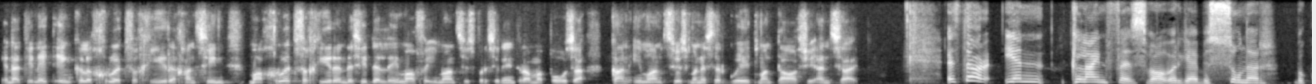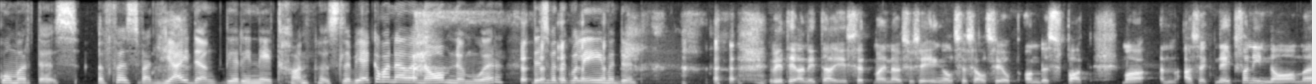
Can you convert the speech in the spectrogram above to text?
en dat jy net enkele groot figure gaan sien, maar groot figure en dis die dilemma vir iemand soos president Ramaphosa, kan iemand soos minister Gwet Mantashe insluit. Is daar een klein vis waaroor jy besonder bekommerd is? 'n Vis wat jy dink deur die net gaan slip. Jy kan maar nou 'n naam noem, hoor. Dis wat ek wil hê jy moet doen. Weet jy Anita, jy sit my nou soos die Engelse sal sê op on the spot, maar um, as ek net van die name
